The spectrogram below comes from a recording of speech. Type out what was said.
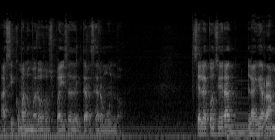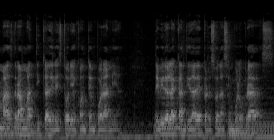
así como a numerosos países del tercer mundo. Se la considera la guerra más dramática de la historia contemporánea, debido a la cantidad de personas involucradas,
